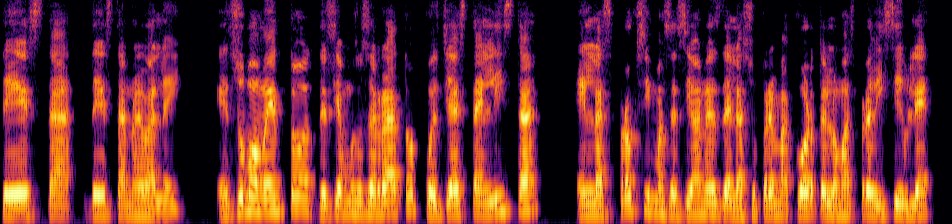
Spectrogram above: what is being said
de esta, de esta nueva ley. En su momento, decíamos hace rato, pues ya está en lista. En las próximas sesiones de la Suprema Corte, lo más previsible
